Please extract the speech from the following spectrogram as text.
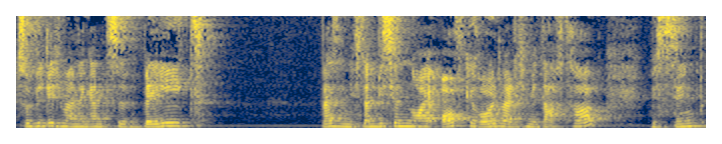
so wirklich meine ganze Welt, weiß ich nicht, ein bisschen neu aufgerollt, weil ich mir gedacht habe, wir sind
